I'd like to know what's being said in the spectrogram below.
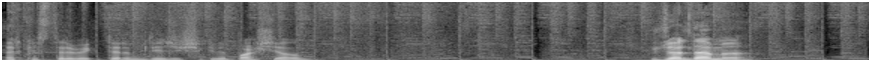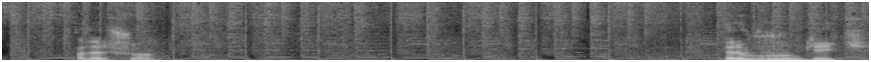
Herkesleri beklerim diyecek şekilde başlayalım. Güzel değil mi? Galeri şu an. Seni vururum geyik.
